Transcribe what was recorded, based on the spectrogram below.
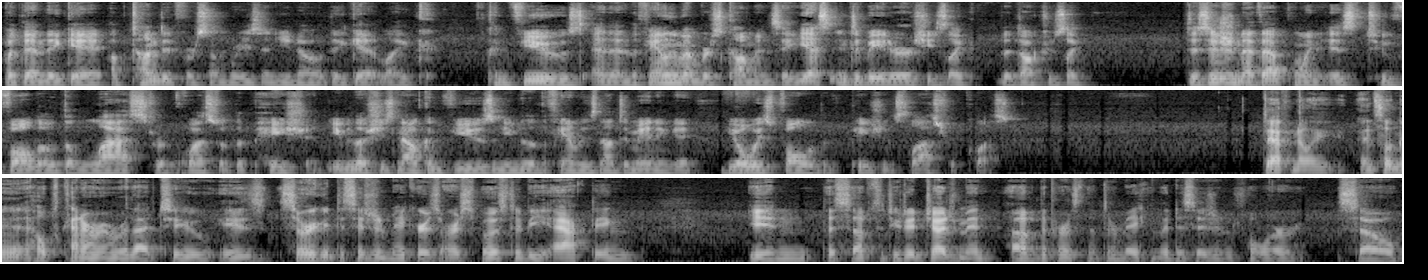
But then they get obtunded for some reason. You know, they get like confused and then the family members come and say yes intubate her she's like the doctor's like decision at that point is to follow the last request of the patient even though she's now confused and even though the family's not demanding it you always follow the patient's last request Definitely. And something that helps kind of remember that too is surrogate decision makers are supposed to be acting in the substituted judgment of the person that they're making the decision for. So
